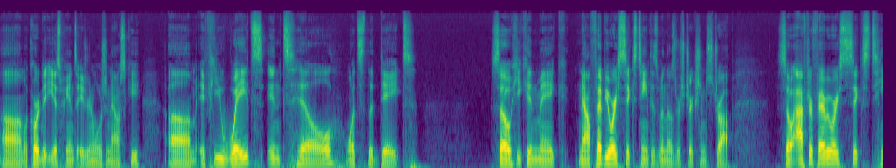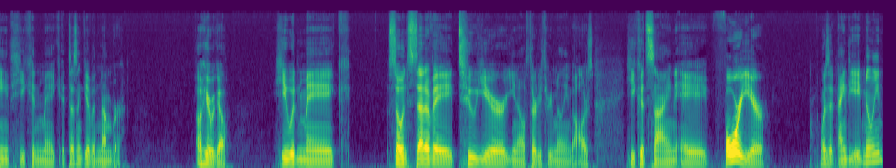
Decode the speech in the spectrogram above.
um, according to ESPN's Adrian Wojnarowski. Um, if he waits until what's the date? So he can make now February 16th is when those restrictions drop. So after February 16th, he can make. It doesn't give a number. Oh, here we go. He would make so instead of a two year, you know, $33 million, he could sign a four year, was it 98 million?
